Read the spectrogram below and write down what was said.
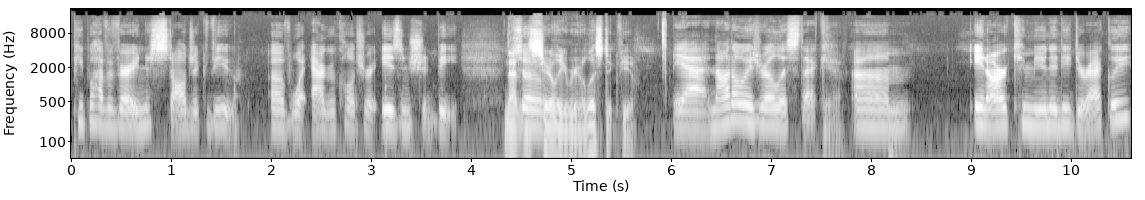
people have a very nostalgic view of what agriculture is and should be. Not So- necessarily a realistic view. Yeah, not always realistic. Yeah. Um, in our community directly,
